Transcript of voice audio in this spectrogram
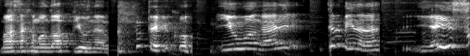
Masataka mandou a pio, né? Não teve como. E o mangá, ele termina, né? E é isso.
